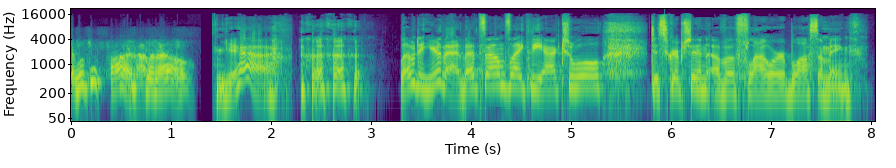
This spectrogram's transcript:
it was just fun. I don't know. Yeah. Love to hear that. That sounds like the actual description of a flower blossoming.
